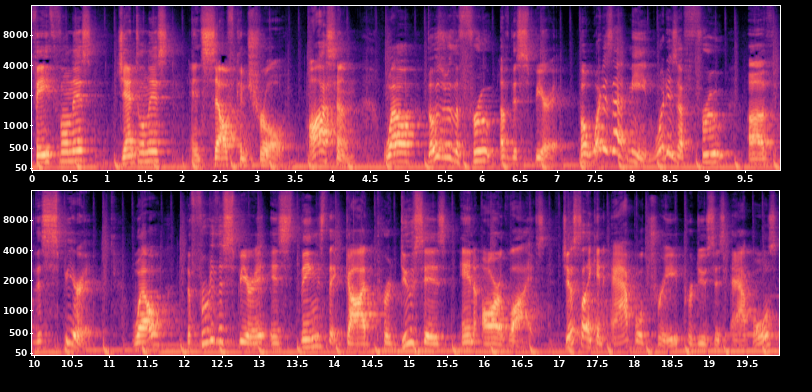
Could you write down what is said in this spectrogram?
faithfulness, gentleness, and self-control. Awesome. Well, those are the fruit of the Spirit. But what does that mean? What is a fruit of the Spirit? Well, the fruit of the Spirit is things that God produces in our lives. Just like an apple tree produces apples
